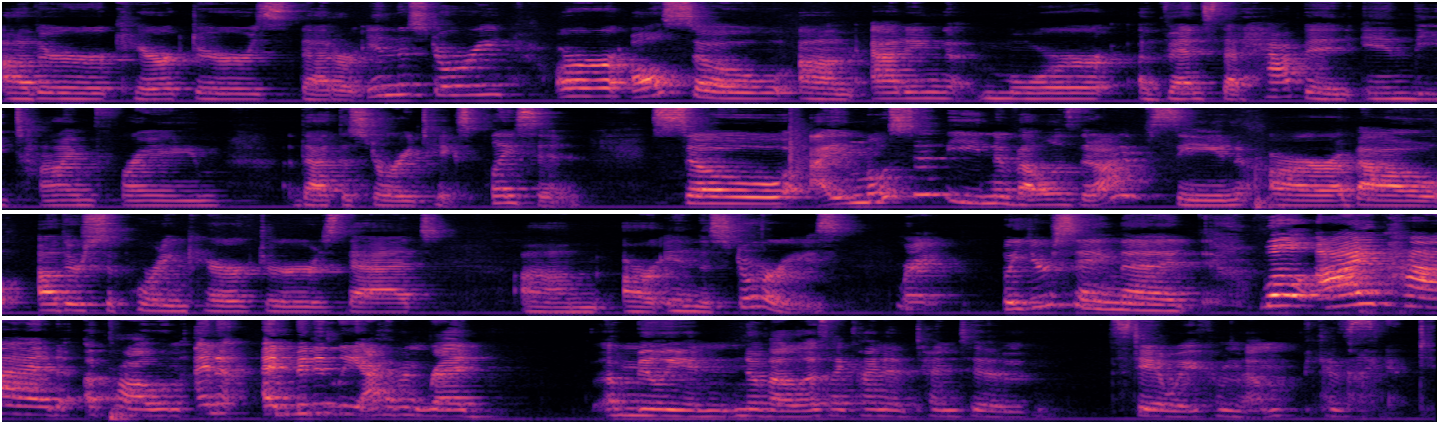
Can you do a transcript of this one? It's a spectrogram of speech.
other characters that are in the story, or also um, adding more events that happen in the time frame that the story takes place in. So, I, most of the novellas that I've seen are about other supporting characters that um, are in the stories. Right. But you're saying that Well, I've had a problem, and admittedly, I haven't read a million novellas. I kind of tend to stay away from them because, of do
